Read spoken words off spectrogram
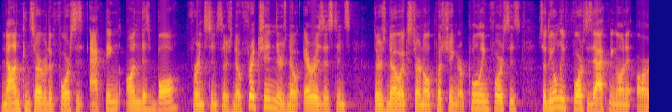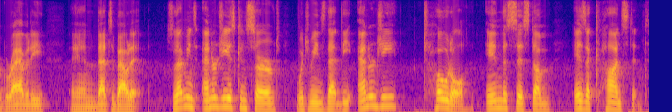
non-conservative forces acting on this ball. For instance, there's no friction, there's no air resistance, there's no external pushing or pulling forces. So the only forces acting on it are gravity, and that's about it. So that means energy is conserved, which means that the energy total in the system is a constant.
